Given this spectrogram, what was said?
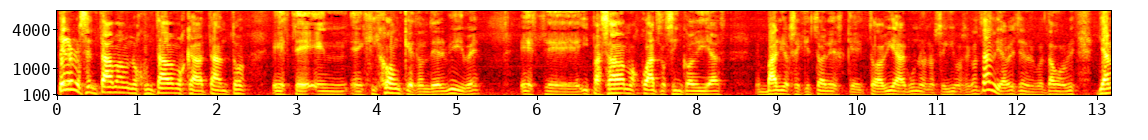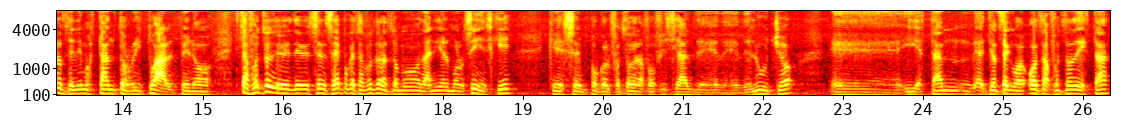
Pero nos sentábamos, nos juntábamos cada tanto este, en, en Gijón, que es donde él vive, este, y pasábamos cuatro o cinco días varios escritores que todavía algunos nos seguimos encontrando y a veces nos encontramos. Ya no tenemos tanto ritual, pero esta foto debe, ser de esa época. Esta foto la tomó Daniel Morsinski, que es un poco el fotógrafo oficial de, Lucho. Eh, y están, yo tengo otra foto de esta,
